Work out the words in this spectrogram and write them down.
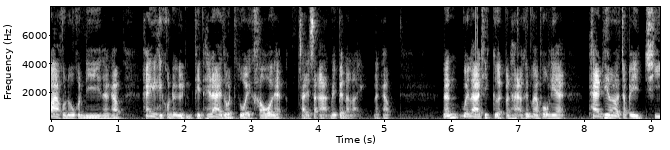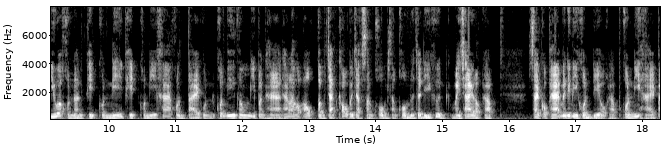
ว่าคนโน้นคนนี้นะครับให้ให้คนอื่นผิดให้ได้โดยตัวเขาเนี่ยใสสะอาดไม่เป็นอะไรนะครับนั้นเวลาที่เกิดปัญหาขึ้นมาพวกนี้แทนที่เราจะไปชี้ว่าคนนั้นผิดคนนี้ผิดคนนี้ฆ่าคนตายคนคนนี้ต้องมีปัญหาถ้าเราเอากำจัดเข้าไปจากสังคมสังคมเราจะดีขึ้นไม่ใช่หรอกครับไซโคแพธไม่ได้มีคนเดียวครับ คนนี้หายไป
